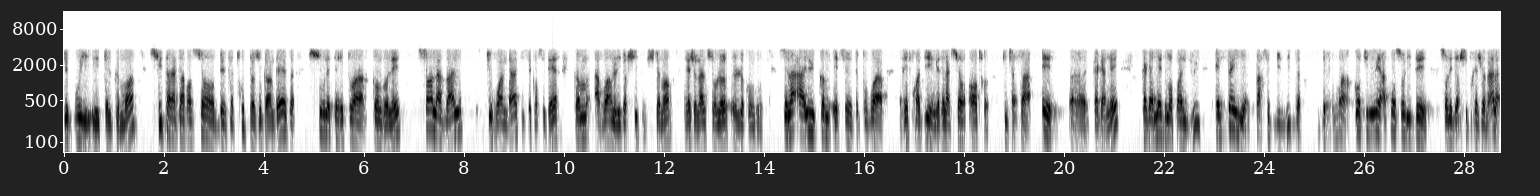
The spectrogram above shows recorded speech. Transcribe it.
depuis quelques mois suite à l'intervention des troupes ougandaises sur le territoire congolais sans l'aval du Rwanda qui se considère comme avoir le leadership justement régional sur le, le Congo. Cela a eu comme effet de pouvoir refroidir les relations entre Kinshasa et euh, Kagame. Kagame, de mon point de vue, essaye par cette visite de pouvoir continuer à consolider son leadership régional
